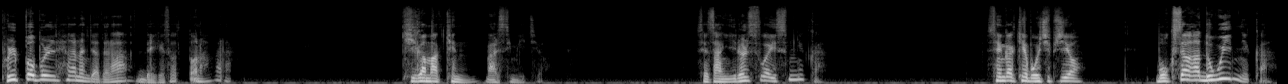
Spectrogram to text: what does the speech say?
불법을 행하는 자들아 내게서 떠나가라. 기가 막힌 말씀이죠. 세상에 이럴 수가 있습니까? 생각해 보십시오. 목사가 누구입니까?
